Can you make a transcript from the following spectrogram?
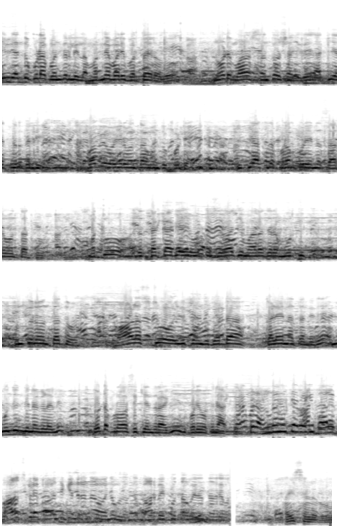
ಹಿಂದೆಂದೂ ಕೂಡ ಬಂದಿರಲಿಲ್ಲ. ಮೊದಲನೇ ಬಾರಿ ಬರ್ತಾ ಇರೋದು. ನೋಡಿ ಬಹಳ ಸಂತೋಷ ಆಗಿದೆ. ಅತಿ ಎತ್ತರದಲ್ಲಿ ಭವ್ಯವಾಗಿರುವಂತಹ ಒಂದು ಕೋಟೆ. ಇತಿಹಾಸದ ಪರಂಪರೆಯನ್ನು ಸಾರುವಂಥದ್ದು ಮತ್ತು ಅದರ ತಕ್ಕಾಗೆ ಇವತ್ತು ಶಿವಾಜಿ ಮಹಾರಾಜರ ಮೂರ್ತಿ ಕುಂತಿರುವಂಥದ್ದು ಬಹಳಷ್ಟು ಇದಕ್ಕೆ ಒಂದು ದೊಡ್ಡ ಕಳೆಯನ್ನು ತಂದಿದೆ. ಮುಂದಿನ ದಿನಗಳಲ್ಲಿ ದೊಡ್ಡ ಪ್ರವಾಸಿ ಕೇಂದ್ರ ಆಗಿ ಇದು ಪರಿವರ್ತನೆ ಆಗ್ತದೆ. ಬಹಳಷ್ಟು ಕಡೆ ಪ್ರವಾಸಿ ಕೇಂದ್ರನ ಮಾಡಬೇಕು ತಾವು ಹೊಯ್ಸಳರು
